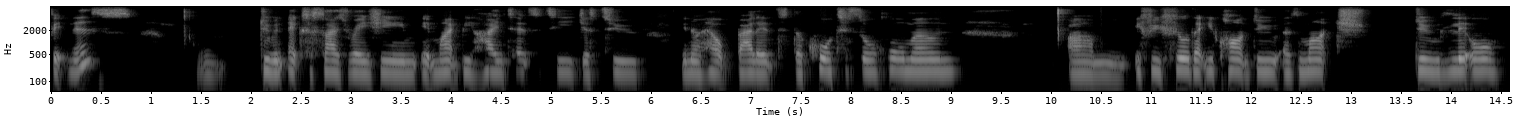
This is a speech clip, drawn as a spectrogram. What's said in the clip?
fitness do an exercise regime. It might be high intensity just to, you know, help balance the cortisol hormone. Um, if you feel that you can't do as much, do little,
